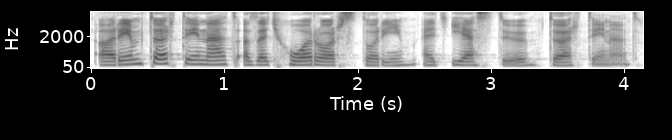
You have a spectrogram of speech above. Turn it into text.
A rém történet az egy horror story, egy ijesztő történet.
